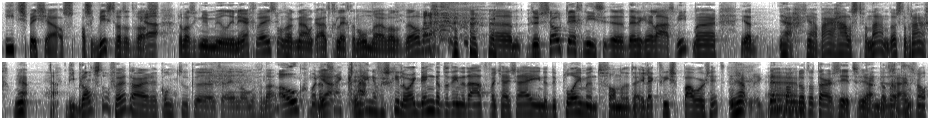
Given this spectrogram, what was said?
iets speciaals. Als ik wist wat het was, Ja. dan was ik nu miljonair geweest. Want dan had ik namelijk uitgelegd aan Honda wat het wel was. Ehm, dus zo technisch eh, ben ik helaas niet. Maar ja, ja, ja, waar halen ze het vandaan? Dat is de vraag. Ja. Ja. Die brandstof, hè, daar eh, komt natuurlijk eh, het een en ander vandaan. Ook, maar dat Ja, zijn kleine verschillen hoor. Ik denk dat het inderdaad, wat jij zei, in de deployment van de elektrische power zit. Ja, ik ben bang Ehm, dat het daar zit. Ja, en, dat, is wel,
